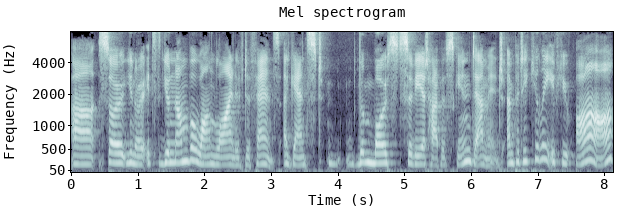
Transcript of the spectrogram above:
Uh, so, you know, it's your number one line of defense against the most severe type of skin damage. And particularly if you are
